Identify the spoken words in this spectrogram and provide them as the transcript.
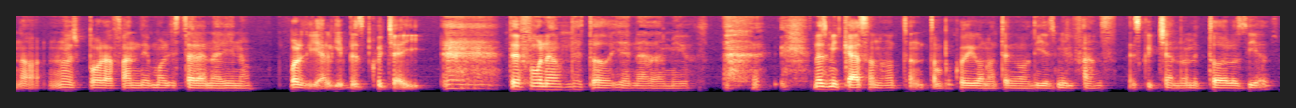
No, no es por afán de molestar a nadie, no. Por si alguien me escucha ahí, te funan de todo y de nada, amigos. no es mi caso, ¿no? tampoco digo, no tengo 10.000 fans escuchándome todos los días.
